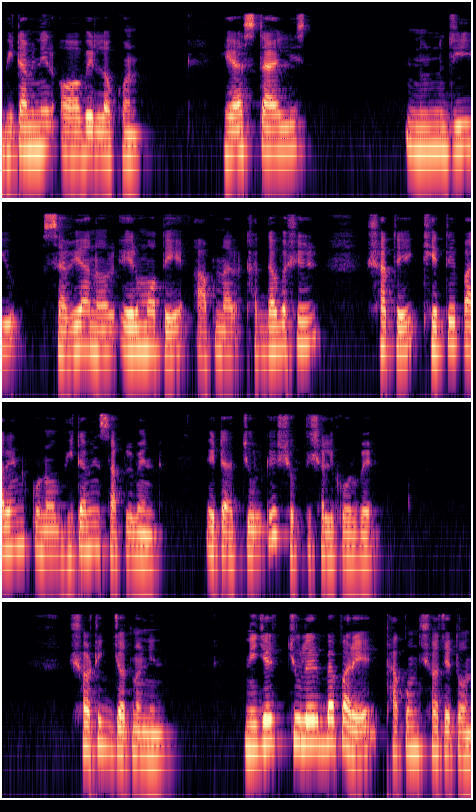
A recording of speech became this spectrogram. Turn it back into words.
ভিটামিনের অভাবের লক্ষণ। হেয়ার স্টাইলিস্ট নুনজি স্যাভিয়ানোর এর মতে, আপনার খাদ্যাভ্যাসের সাথে খেতে পারেন কোনো ভিটামিন সাপ্লিমেন্ট। এটা চুলকে শক্তিশালী করবে। সঠিক যত্ন নিন। নিজের চুলের ব্যাপারে থাকুন সচেতন।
